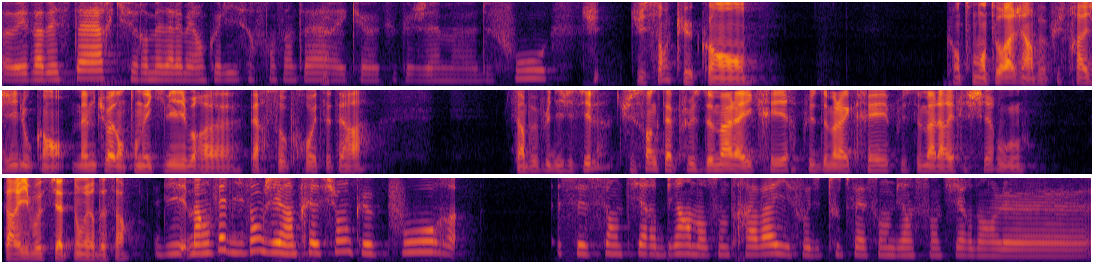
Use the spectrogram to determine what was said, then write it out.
Euh, Eva Bester qui fait Remède à la mélancolie sur France Inter et que, que, que j'aime de fou. Tu, tu sens que quand, quand ton entourage est un peu plus fragile ou quand, même tu vois, dans ton équilibre euh, perso-pro, etc., c'est un peu plus difficile. Tu sens que tu as plus de mal à écrire, plus de mal à créer, plus de mal à réfléchir ou t'arrives aussi à te nourrir de ça? Dis- bah, en fait, disons que j'ai l'impression que pour se sentir bien dans son travail, il faut de toute façon bien se sentir dans le,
